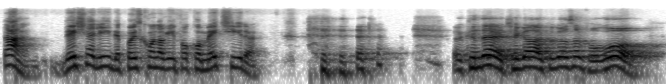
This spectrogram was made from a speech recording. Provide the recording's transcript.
tá, deixa ali, depois quando alguém for comer, tira. 근데 제가 그것을 보고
